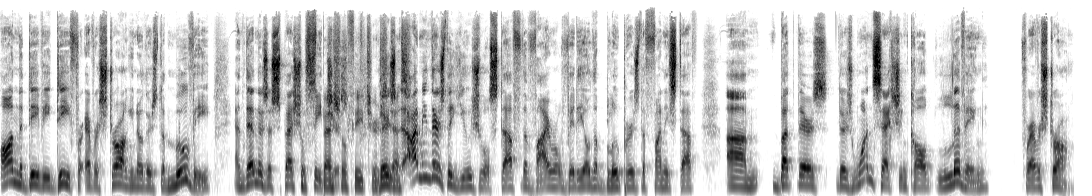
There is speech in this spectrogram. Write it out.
on the DVD Forever Strong. You know, there's the movie, and then there's a special features. special features, There's, yes. I mean, there's the usual stuff, the viral video, the bloopers, the funny stuff. Um, but there's there's one section called Living Forever Strong,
